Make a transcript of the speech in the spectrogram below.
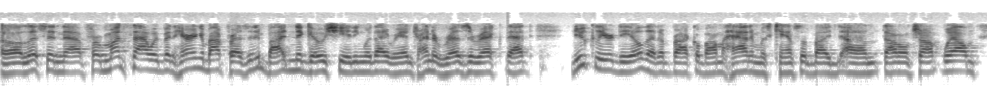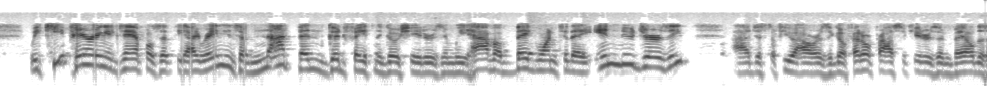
Oh, listen, uh, for months now, we've been hearing about President Biden negotiating with Iran, trying to resurrect that nuclear deal that Barack Obama had and was canceled by um, Donald Trump. Well, we keep hearing examples that the Iranians have not been good faith negotiators, and we have a big one today in New Jersey. Uh, just a few hours ago, federal prosecutors unveiled a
